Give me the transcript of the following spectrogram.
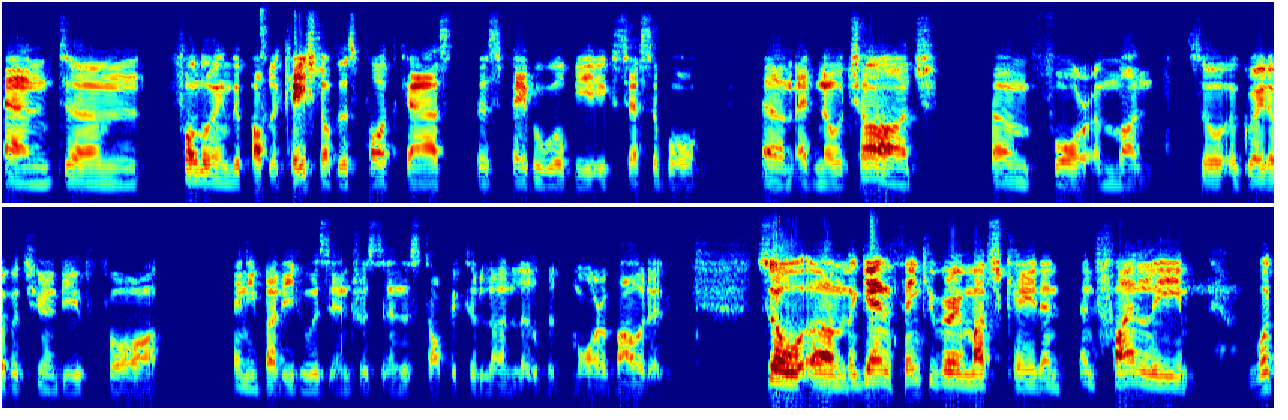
And following the publication of this podcast, this paper will be accessible at no charge for a month. So a great opportunity for anybody who is interested in this topic to learn a little bit more about it. So um, again, thank you very much, Kate. And and finally, what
